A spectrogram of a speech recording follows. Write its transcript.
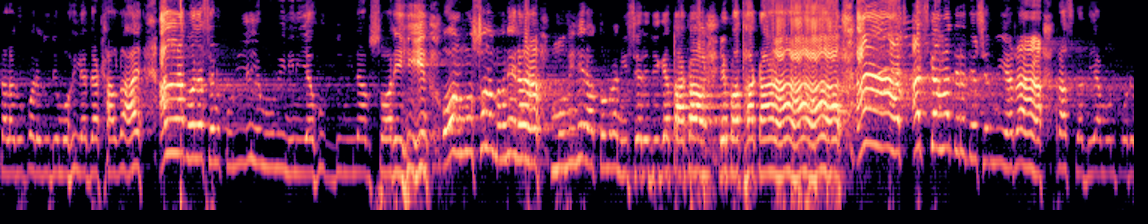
তালার উপরে যদি মহিলা দেখা যায়, আল্লাহ বলেছেন, কুল্লিল মুমিনিন ইয়াহুদ্দু মিন আবসারিহিম ও মুসলমানেরা, মুমিনেরা, তোমরা নিচের দিকে তাকাও, এ কথা কা আজ, আজকে আমাদের দেশের মেয়েরা রাস্তা দিয়ে এমন করে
